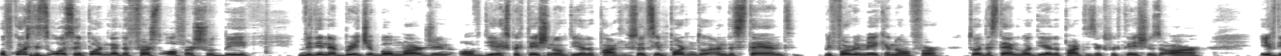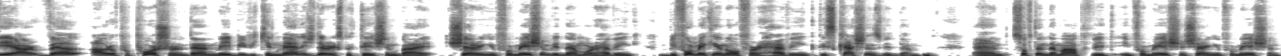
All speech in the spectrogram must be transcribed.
Of course, it's also important that the first offer should be within a bridgeable margin of the expectation of the other party. So it's important to understand before we make an offer to understand what the other party's expectations are if they are well out of proportion, then maybe we can manage their expectation by sharing information with them or having, before making an offer, having discussions with them and soften them up with information, sharing information.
